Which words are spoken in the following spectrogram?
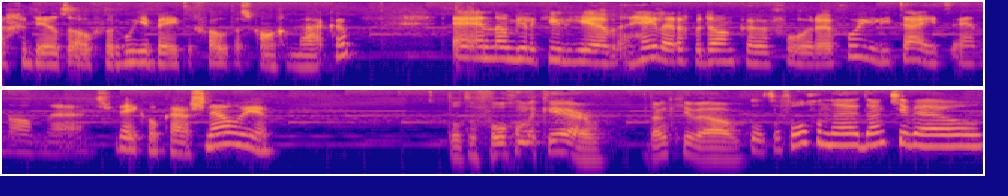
gedeeld over hoe je beter foto's kan gaan maken. En dan wil ik jullie heel erg bedanken voor, voor jullie tijd. En dan spreken we elkaar snel weer. Tot de volgende keer. Dankjewel. Tot de volgende. Dankjewel.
